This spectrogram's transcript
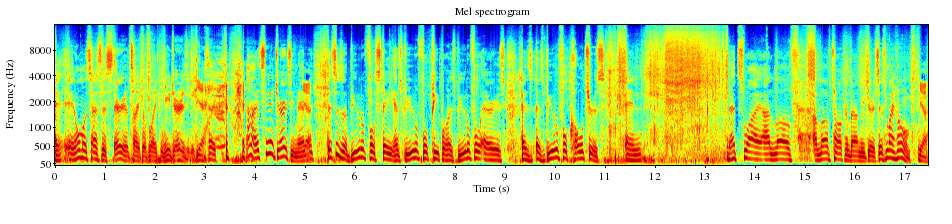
it, it almost has this stereotype of like New Jersey. Yeah. It's like, nah, it's New Jersey, man. Yeah. This is a beautiful state, has beautiful people, has beautiful areas, has, has beautiful cultures. And that's why I love I love talking about New Jersey. It's my home. Yeah.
